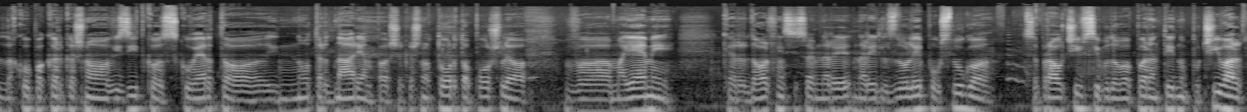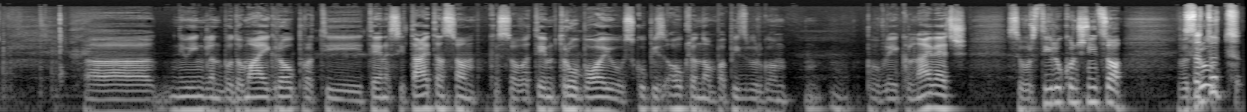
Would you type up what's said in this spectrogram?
lahko pa kar kakšno vizitko s kuverto in noter denarjem, pa še kakšno torto pošljajo v Miami, ker Dolphinsi so jim nare- naredili zelo lepo uslugo, se pravi, Chiefsi bodo v prvem tednu počivali. Uh, New England bo doma igral proti Tennessee Titansom, ki so v tem troboju skupaj z Oaklandom in Pittsburghom povlekli največ, se vrstili v končnico. V So dru- tudi,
